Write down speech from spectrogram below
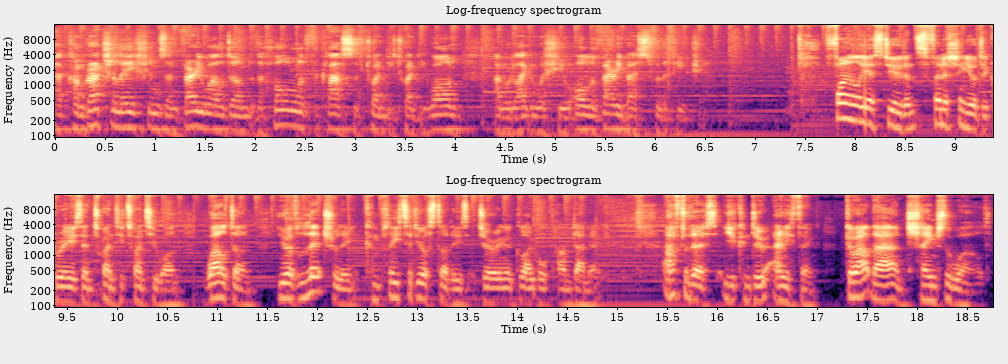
uh, congratulations and very well done to the whole of the class of 2021 and would like to wish you all the very best for the future. Final year students finishing your degrees in 2021, well done. You have literally completed your studies during a global pandemic. After this, you can do anything. Go out there and change the world.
